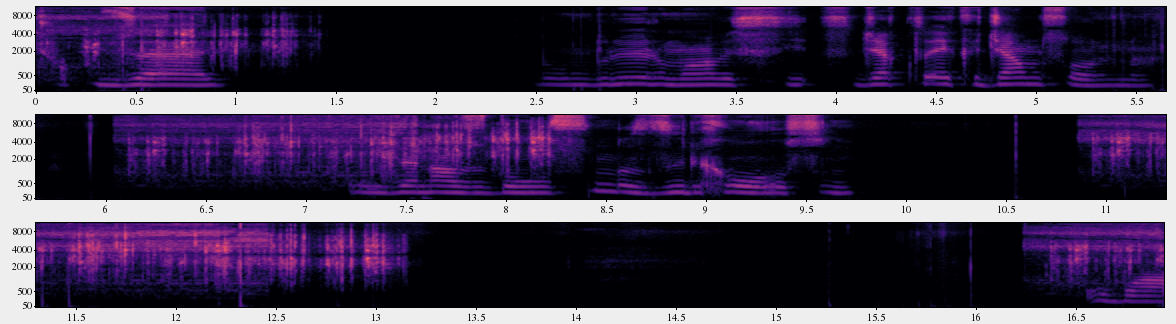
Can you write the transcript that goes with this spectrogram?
Çok güzel. Donduruyorum abi. Sı- sıcakta yakacağım sonra. O yüzden az donsun da zırhı olsun. Oba.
